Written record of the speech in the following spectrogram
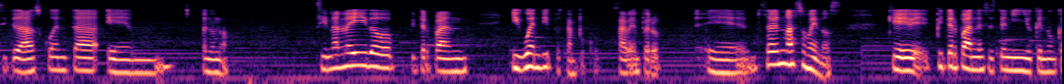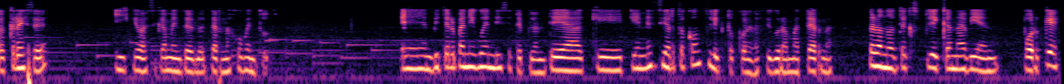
Si te das cuenta, em, bueno, no. Si no han leído Peter Pan y Wendy, pues tampoco saben, pero eh, saben más o menos que Peter Pan es este niño que nunca crece y que básicamente es la eterna juventud. En Peter Pan y Wendy se te plantea que tiene cierto conflicto con la figura materna, pero no te explican a bien por qué.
